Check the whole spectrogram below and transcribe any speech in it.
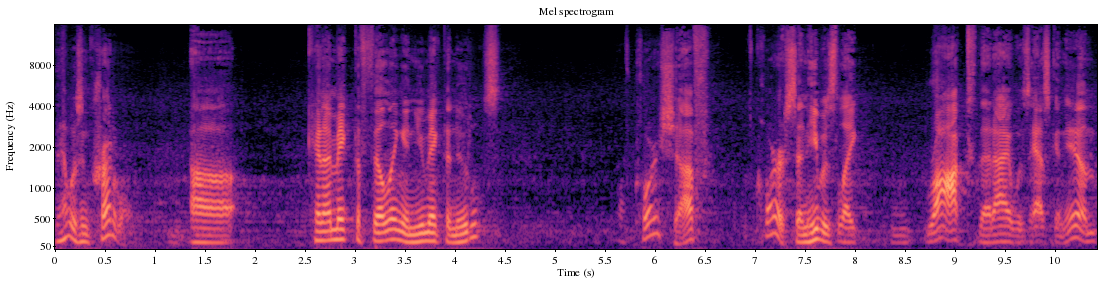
that was incredible. Uh, can I make the filling and you make the noodles? Of course, chef. Of course. And he was like rocked that I was asking him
